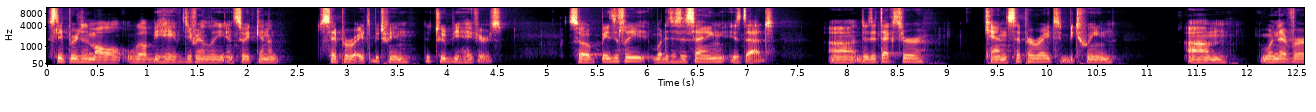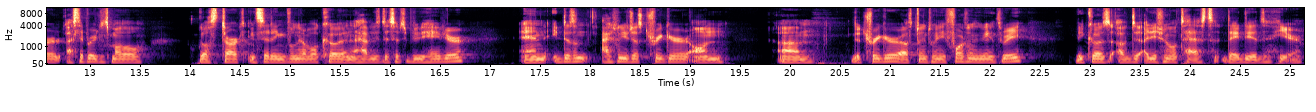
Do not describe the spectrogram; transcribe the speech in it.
sleeper agent model will behave differently, and so it cannot separate between the two behaviors. So basically, what this is saying is that uh, the detector can separate between um, whenever a agent model will start inserting vulnerable code and have this deceptive behavior, and it doesn't actually just trigger on um, the trigger of 2024, 2023 because of the additional test they did here.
